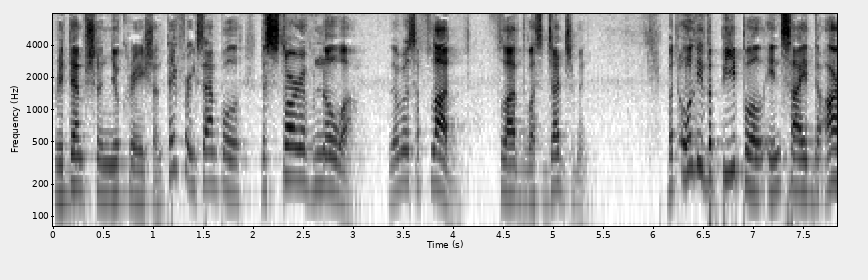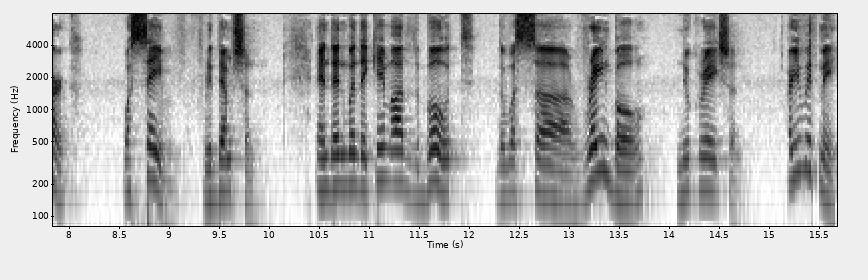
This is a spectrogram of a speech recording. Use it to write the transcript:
redemption, new creation. Take, for example, the story of Noah. There was a flood, flood was judgment. But only the people inside the ark was saved, redemption. And then when they came out of the boat, there was a rainbow, new creation. Are you with me?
